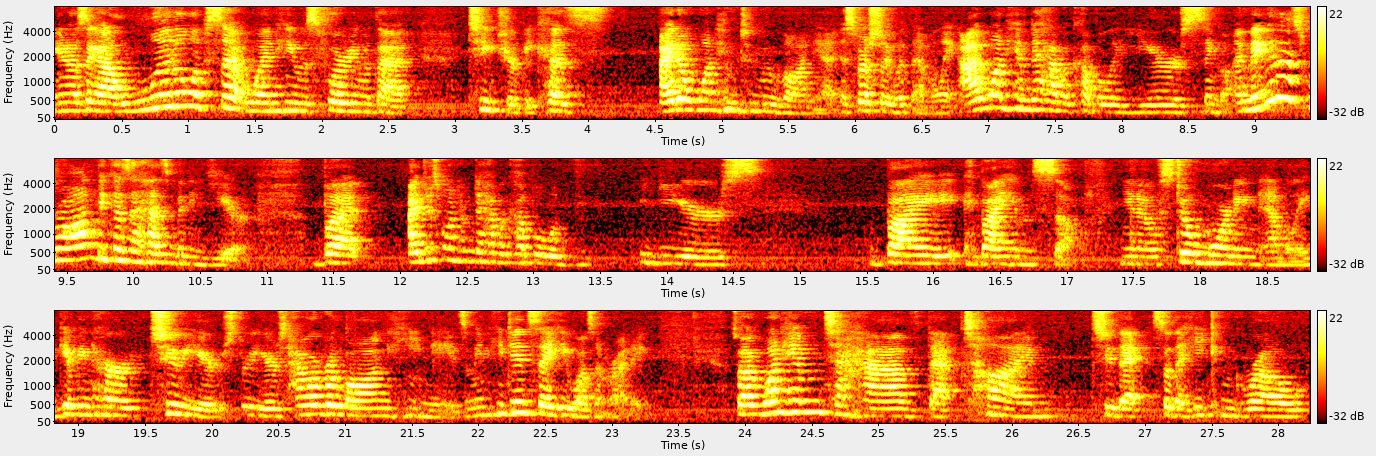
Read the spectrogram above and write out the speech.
You know, so I got a little upset when he was flirting with that teacher because I don't want him to move on yet, especially with Emily. I want him to have a couple of years single. And maybe that's wrong because it has been a year. But I just want him to have a couple of years by by himself. You know, still mourning Emily, giving her two years, three years, however long he needs. I mean, he did say he wasn't ready. So I want him to have that time to that so that he can grow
